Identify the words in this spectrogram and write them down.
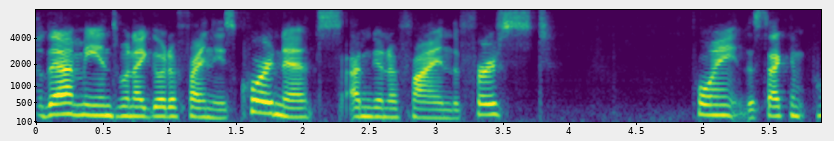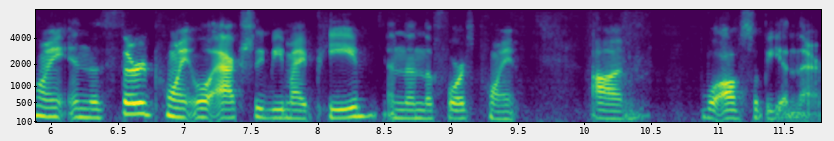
So that means when I go to find these coordinates, I'm going to find the first point, the second point, and the third point will actually be my P, and then the fourth point um, will also be in there.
